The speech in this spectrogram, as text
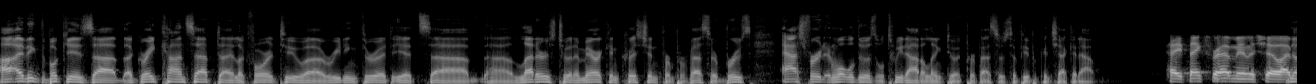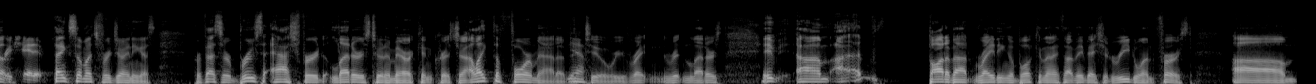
Uh, I think the book is uh, a great concept. I look forward to uh, reading through it. It's uh, uh, Letters to an American Christian from Professor Bruce Ashford. And what we'll do is we'll tweet out a link to it, Professor, so people can check it out. Hey, thanks for having me on the show. I No, appreciate it. Thanks so much for joining us. Professor Bruce Ashford, Letters to an American Christian. I like the format of Yeah. it too, where you've written, written letters. If, um, I've thought about writing a book, and then I thought maybe I should read one first. Um,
